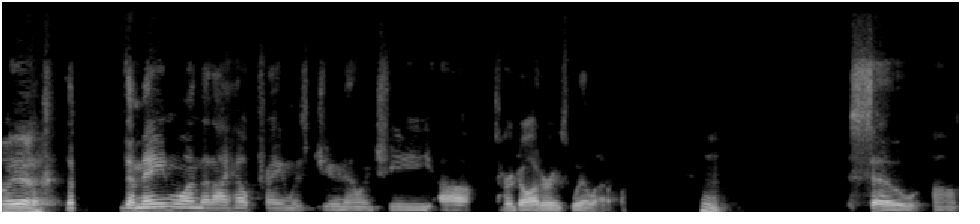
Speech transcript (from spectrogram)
Oh yeah. The main one that I helped train was Juno, and she, uh, her daughter is Willow. Hmm. So um,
